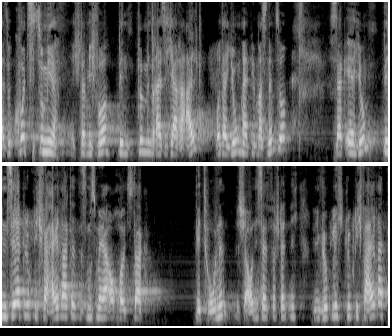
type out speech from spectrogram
Also kurz zu mir. Ich stelle mich vor, bin 35 Jahre alt oder jung, halt wie man es nimmt so. Ich sage eher jung, bin sehr glücklich verheiratet. Das muss man ja auch heutzutage betonen. Ist ja auch nicht selbstverständlich. Bin wirklich glücklich verheiratet.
